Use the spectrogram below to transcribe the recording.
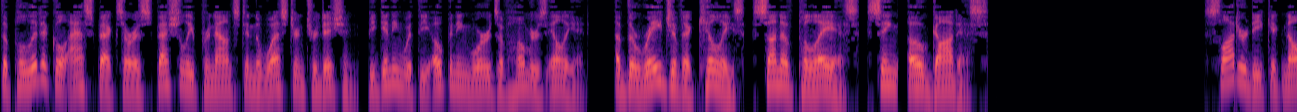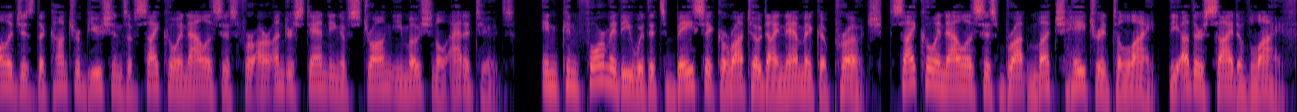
The political aspects are especially pronounced in the Western tradition, beginning with the opening words of Homer's Iliad. Of the rage of Achilles, son of Peleus, sing, O goddess. Sloterdijk acknowledges the contributions of psychoanalysis for our understanding of strong emotional attitudes. In conformity with its basic erotodynamic approach, psychoanalysis brought much hatred to light, the other side of life.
